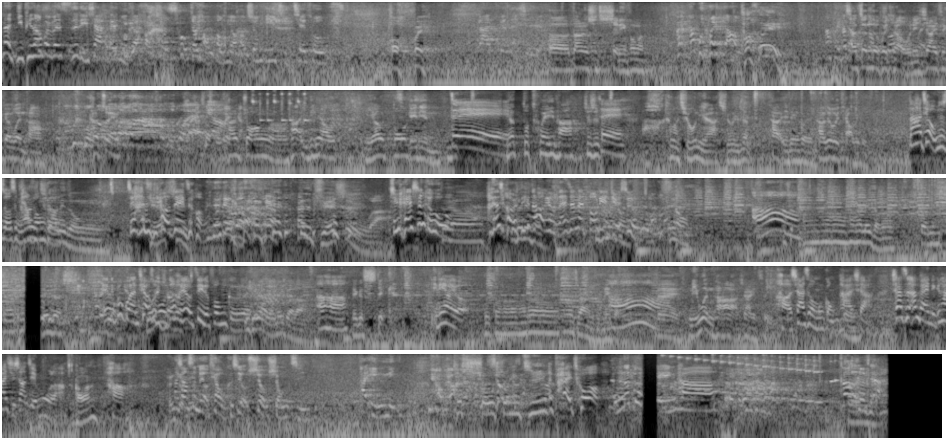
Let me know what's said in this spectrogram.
那你平常会不会私底下跟你的好兄，就好朋友、好兄弟一起切磋舞技？哦，会，大家跟哪些人？呃，当然是谢霆锋了。他不会跳舞，他会，他会他真的会跳舞。你下一次该问他，他最他装啊，他一定要，你要多给点，对你要多推他，就是对。啊，干嘛求你啊，求你这，他一定会，他就会跳那个，那他跳舞是走什么样风格？跳那种，就他是跳这种那种 他是爵士舞啦，爵士舞，啊。很少听到有男生在偷练爵士舞。那种。哦，他那种啊，那个哎，你不管跳什么，我都很有自己的风格。一定要有那个了，啊哈，那个 stick，一定要有。这样子那种。哦。对，你问他了，下一次。好，下次我们拱他一下，下次安排你跟他一起上节目了。好啊。好。他上次没有跳舞，可是有秀胸肌。他赢你，你要不要？他收胸肌？哎，拜托，我们的肚赢他。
